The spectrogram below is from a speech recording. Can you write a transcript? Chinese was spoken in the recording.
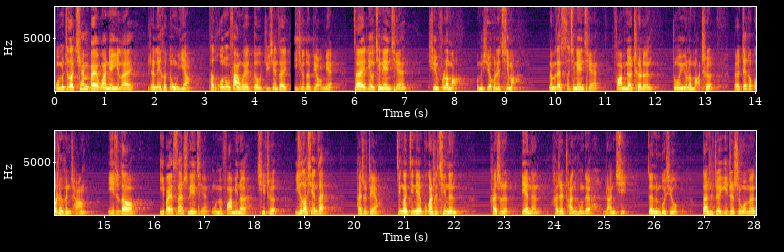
我们知道，千百万年以来，人类和动物一样，它的活动范围都局限在地球的表面。在六千年前，驯服了马，我们学会了骑马；那么在四千年前，发明了车轮，终于有了马车。呃，这个过程很长，一直到一百三十年前，我们发明了汽车，一直到现在还是这样。尽管今年不管是氢能，还是电能，还是传统的燃气，争论不休，但是这一直是我们。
